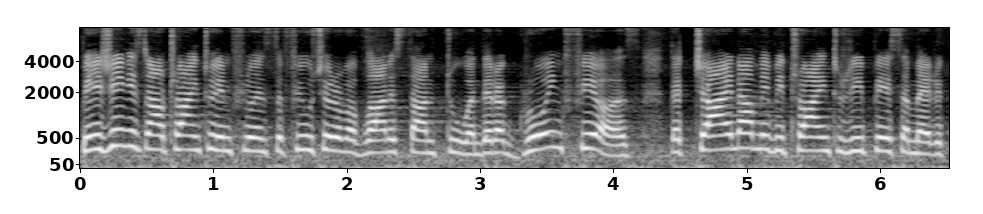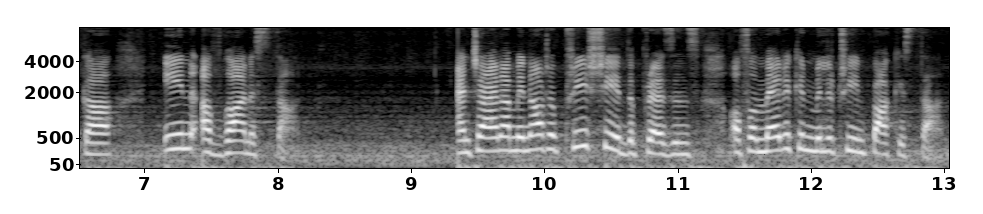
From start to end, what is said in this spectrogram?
Beijing is now trying to influence the future of Afghanistan too, and there are growing fears that China may be trying to replace America in Afghanistan. And China may not appreciate the presence of American military in Pakistan.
